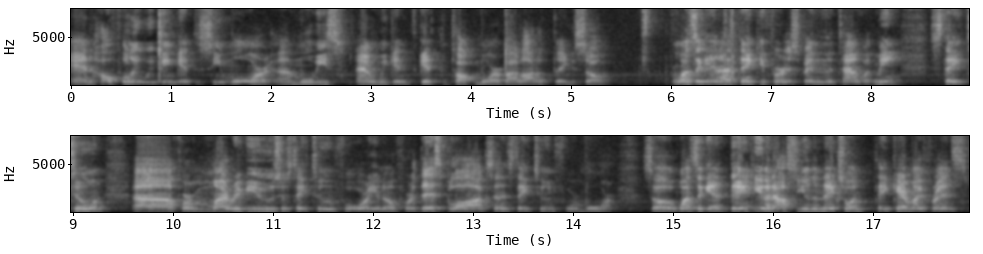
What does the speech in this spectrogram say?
and hopefully we can get to see more uh, movies and we can get to talk more about a lot of things. So once again, I thank you for spending the time with me. Stay tuned uh, for my reviews, or stay tuned for you know for this blogs, and stay tuned for more. So once again, thank you, and I'll see you in the next one. Take care, my friends.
